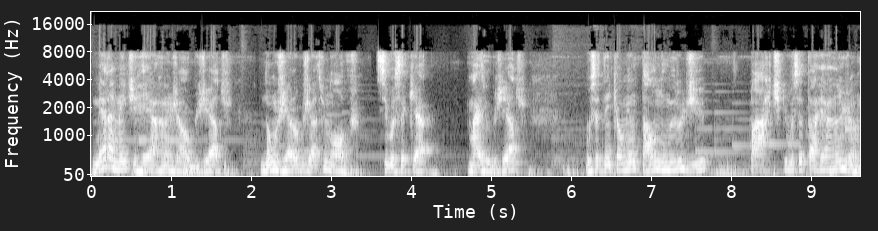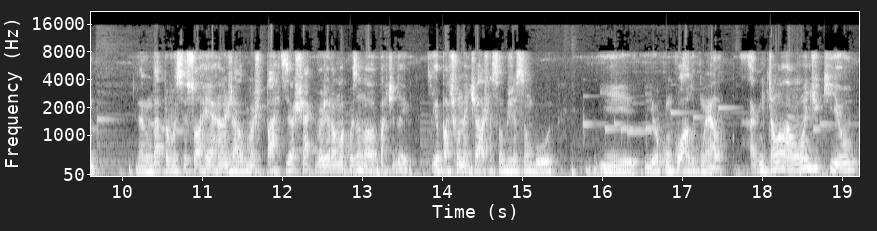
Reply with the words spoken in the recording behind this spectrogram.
meramente rearranjar objetos não gera objetos novos. Se você quer mais objetos, você tem que aumentar o número de partes que você está rearranjando. Né? Não dá para você só rearranjar algumas partes e achar que vai gerar uma coisa nova a partir daí. Eu particularmente acho essa objeção boa e, e eu concordo com ela. Então, aonde que eu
